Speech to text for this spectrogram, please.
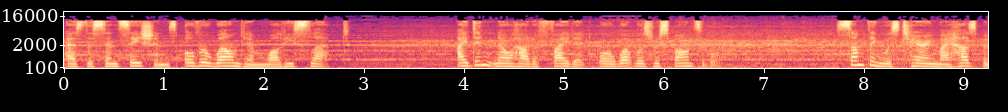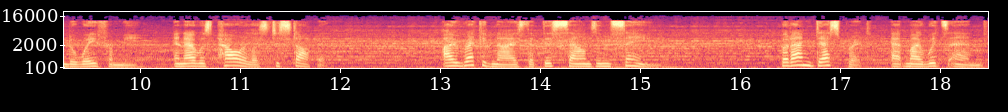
as the sensations overwhelmed him while he slept. I didn't know how to fight it or what was responsible. Something was tearing my husband away from me, and I was powerless to stop it. I recognize that this sounds insane. But I'm desperate, at my wits' end,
